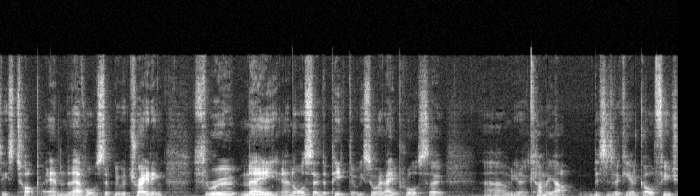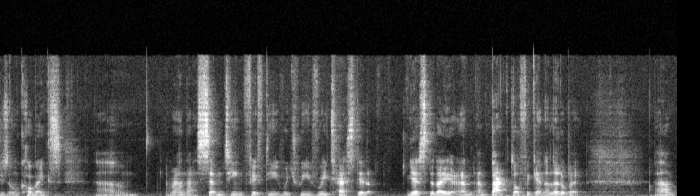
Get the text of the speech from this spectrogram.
these top end levels that we were trading through May, and also the peak that we saw in April. So, um, you know, coming up, this is looking at gold futures on COMEX. Um, around that 1750, which we've retested yesterday and, and backed off again a little bit. Um,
